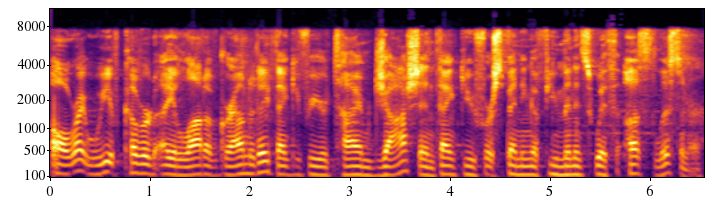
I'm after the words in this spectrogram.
All right. We have covered a lot of ground today. Thank you for your time, Josh, and thank you for spending a few minutes with us, listener.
